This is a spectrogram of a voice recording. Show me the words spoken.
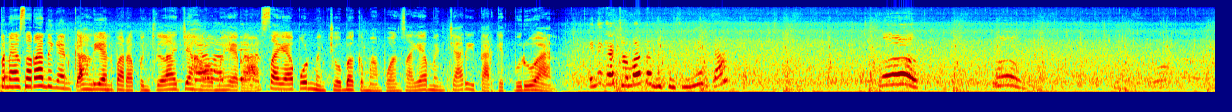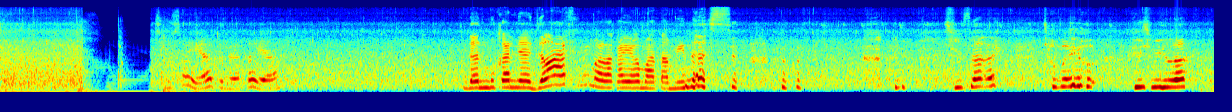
Penasaran dengan keahlian para penjelajah Halmahera, saya pun mencoba kemampuan saya mencari target buruan. Ini kacamata bikin sendiri kan? Susah ya ternyata ya. Dan bukannya jelas, ini malah kayak mata minus. Susah, eh. Coba yuk. Bismillah.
